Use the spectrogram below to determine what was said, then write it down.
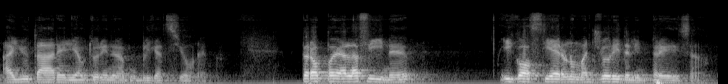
aiutare gli autori nella pubblicazione. Però poi alla fine i costi erano maggiori dell'impresa,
